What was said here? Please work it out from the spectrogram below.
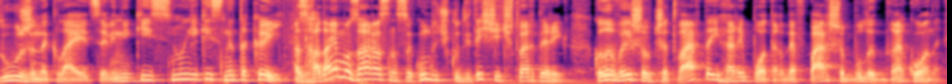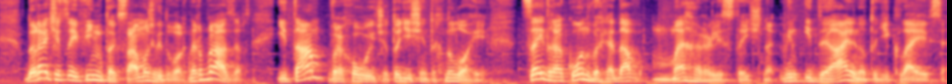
дуже не клеїться. Він якийсь, ну якийсь не такий. А згадаємо зараз на секундочку 2004 рік, коли вийшов четвертий Гаррі Поттер, де вперше були дракони. До речі, цей фільм так само ж від Warner Brothers. І там, враховуючи тодішні технології, цей дракон виглядав мега реалістично. Він ідеально тоді клеївся.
